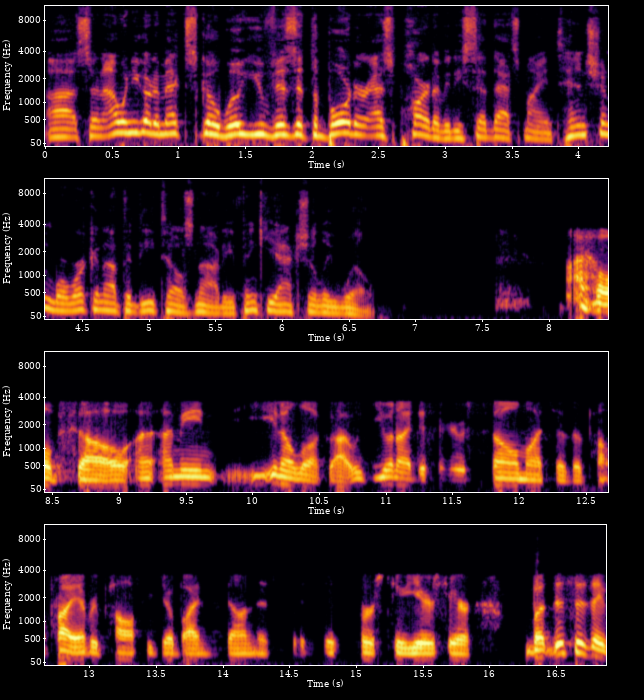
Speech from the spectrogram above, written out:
Uh, so now when you go to Mexico, will you visit the border as part of it? He said, that's my intention. We're working out the details now. Do you think he actually will? I hope so. I, I mean, you know, look, uh, you and I disagree with so much of the probably every policy Joe Biden's done this, this first two years here, but this is a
